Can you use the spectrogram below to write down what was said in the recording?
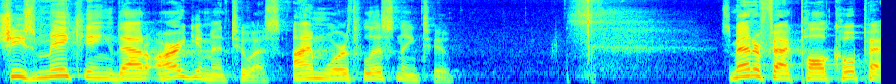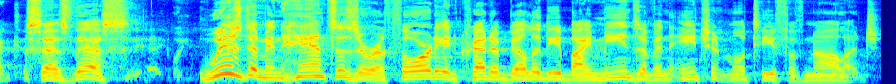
She's making that argument to us. I'm worth listening to. As a matter of fact, Paul Koptak says this Wisdom enhances her authority and credibility by means of an ancient motif of knowledge.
